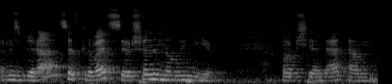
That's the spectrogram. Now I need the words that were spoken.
разбираться, открывается совершенно новый мир вообще, да, там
